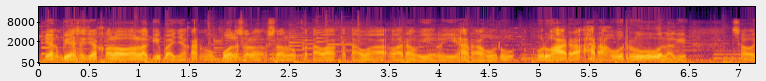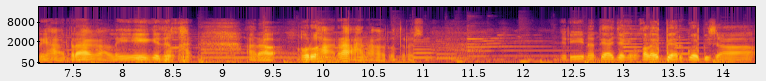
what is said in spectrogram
Yang biasanya kalau lagi banyakan ngumpul selalu selalu ketawa ketawa warawiri hara huru huru hara hara huru lagi. Sorry hara kali gitu kan. Hara huru hara hara huru terus. Jadi nanti ajakin collab biar gue bisa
